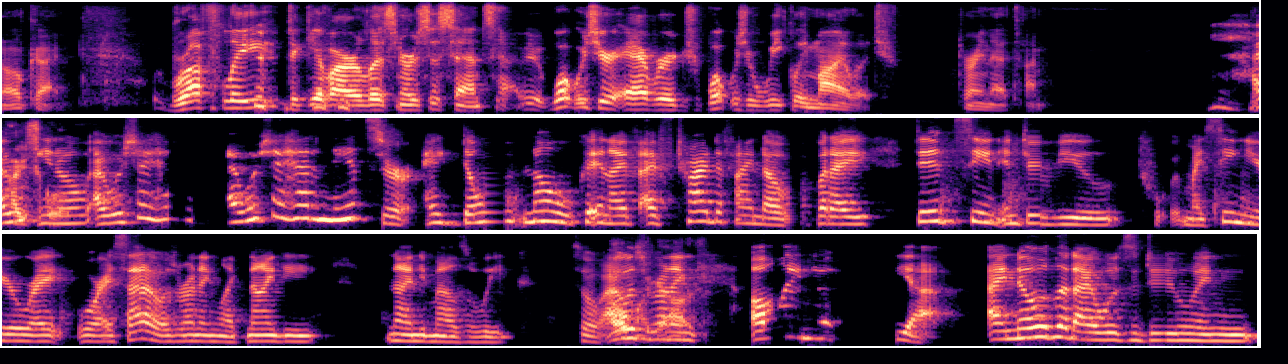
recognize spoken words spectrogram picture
Okay. Roughly to give our listeners a sense, what was your average, what was your weekly mileage during that time? I, you know, I wish I had, I wish I had an answer. I don't know. And I've, I've tried to find out, but I did see an interview my senior year, right, where I said I was running like 90, 90 miles a week. So I oh was running, gosh. all I know, yeah, I know that I was doing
